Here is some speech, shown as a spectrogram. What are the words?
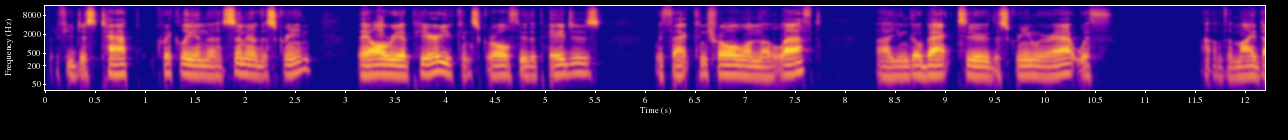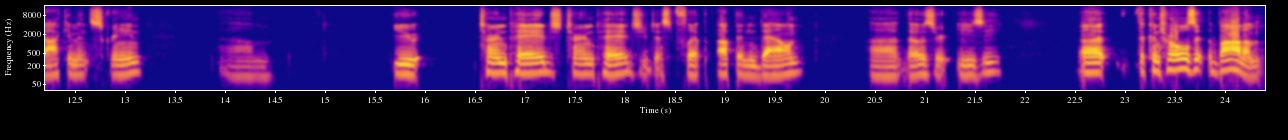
But if you just tap quickly in the center of the screen, they all reappear. You can scroll through the pages with that control on the left. Uh, you can go back to the screen we were at with uh, the My Documents screen. Um, you turn page, turn page, you just flip up and down uh, those are easy. Uh, the controls at the bottom,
